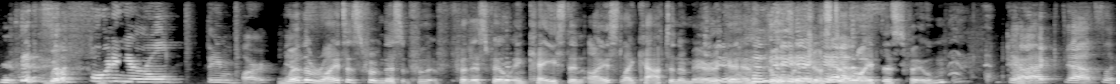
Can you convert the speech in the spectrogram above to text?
It's With- a 40 year old theme park. Were the writers from this for, for this film encased in ice like Captain America and Thor just Yes. to write this film? Yeah. Correct. Yeah. So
